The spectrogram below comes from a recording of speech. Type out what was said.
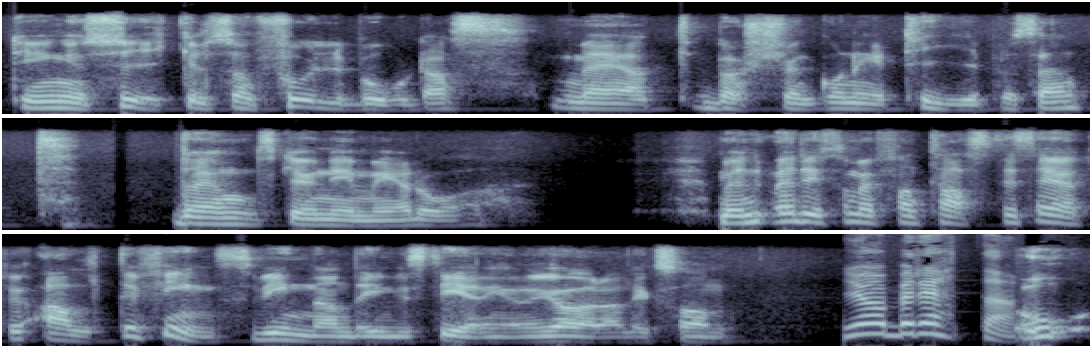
det är ingen cykel som fullbordas med att börsen går ner 10 procent. Den ska ju ner mer då. Men, men det som är fantastiskt är att det alltid finns vinnande investeringar att göra. Liksom. Ja, berätta. Oh,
